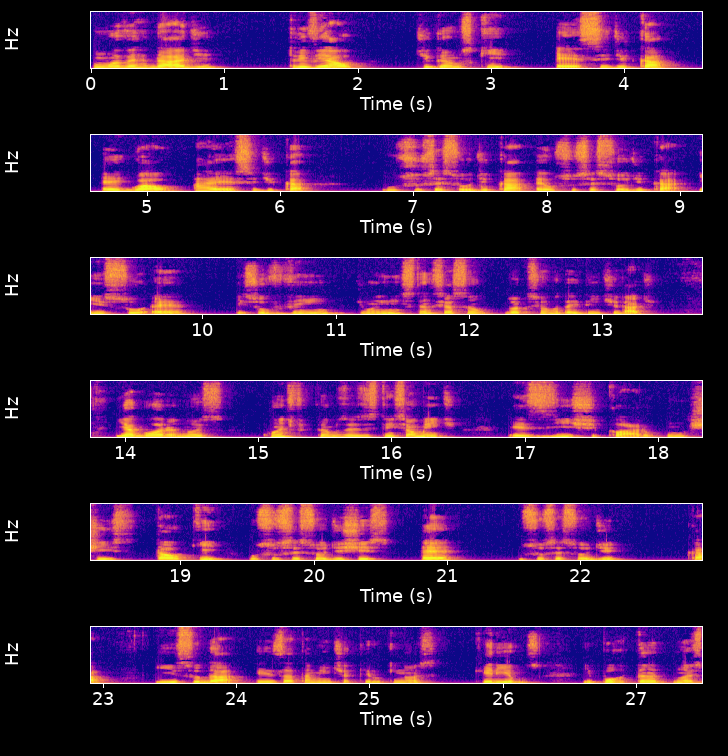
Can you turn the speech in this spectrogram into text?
uma verdade trivial. Digamos que S de k é igual a S de k. O sucessor de k é o sucessor de k. Isso é isso vem de uma instanciação do axioma da identidade. E agora nós quantificamos existencialmente. Existe, claro, um x tal que o sucessor de x é o sucessor de k. E isso dá exatamente aquilo que nós queríamos. E, portanto, nós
